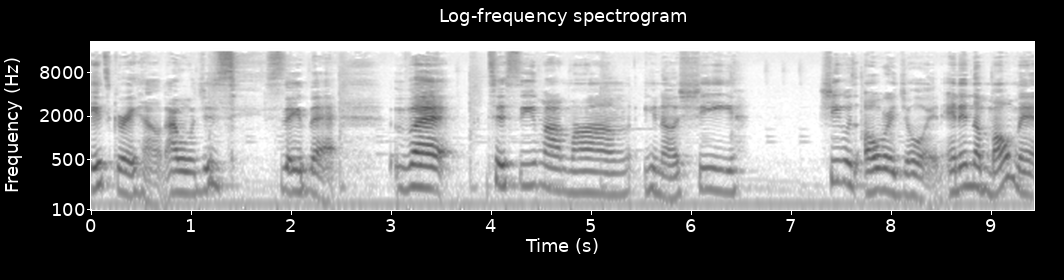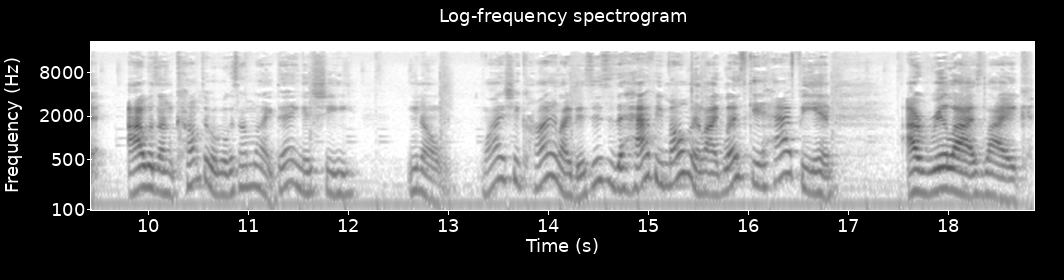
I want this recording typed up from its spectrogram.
it's Greyhound. I will just say that. But to see my mom, you know, she she was overjoyed. And in the moment, I was uncomfortable because I'm like, dang, is she, you know, why is she crying like this? This is a happy moment. Like, let's get happy. And I realized, like,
